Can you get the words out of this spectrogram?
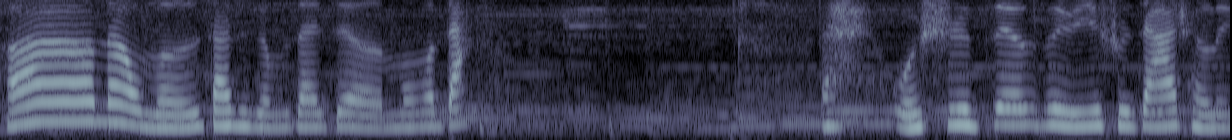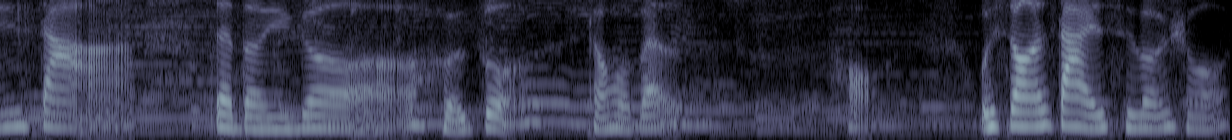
好啦，那我们下期节目再见，么么哒！哎，我是自言自语艺术家陈林夏，在等一个合作小伙伴。好，我希望下一期的时候，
